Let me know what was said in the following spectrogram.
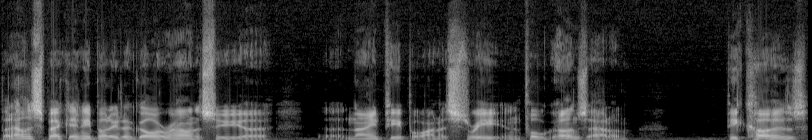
but I don't expect anybody to go around and see uh, uh, nine people on a street and pull guns at them because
